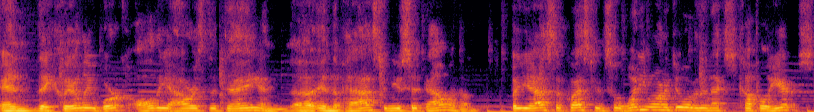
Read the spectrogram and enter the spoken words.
and they clearly work all the hours of the day and uh, in the past. And you sit down with them, but you ask the question, so what do you want to do over the next couple of years?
